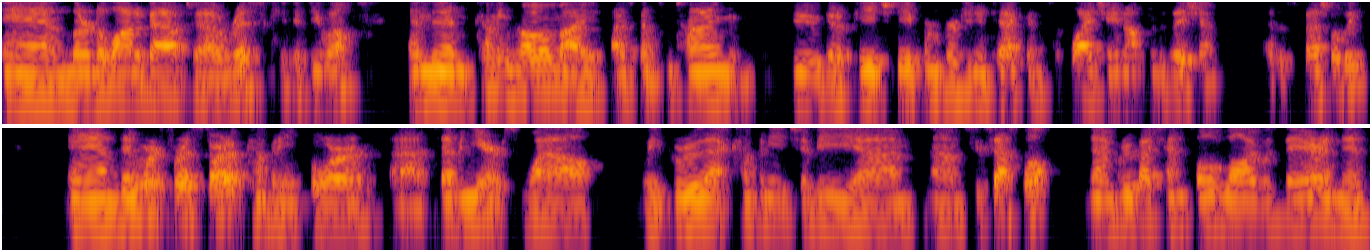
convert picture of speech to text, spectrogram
and learned a lot about uh, risk, if you will. And then coming home, I, I spent some time to get a PhD from Virginia Tech in supply chain optimization as a specialty, and then worked for a startup company for uh, seven years while we grew that company to be um, um, successful uh, grew by tenfold while I was there, and then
